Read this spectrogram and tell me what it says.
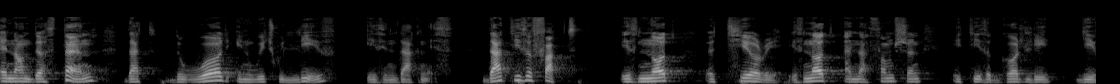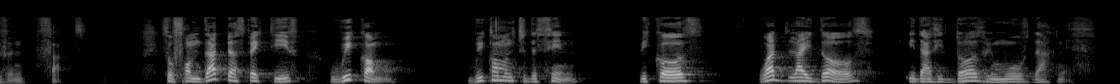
and understand that the world in which we live is in darkness. That is a fact. It's not a theory. It's not an assumption. It is a godly given fact. So from that perspective, we come, we come onto the scene because what light does is that it does remove darkness.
